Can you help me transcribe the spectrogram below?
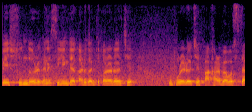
বেশ সুন্দর এখানে সিলিংটা কারুকার্য করা রয়েছে। উপরে রয়েছে পাখার ব্যবস্থা।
